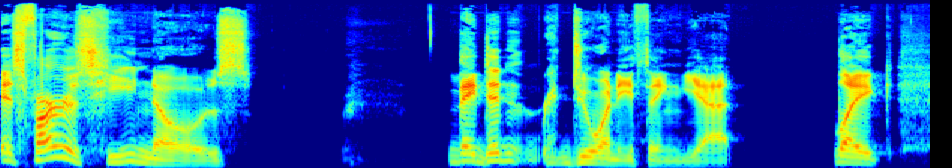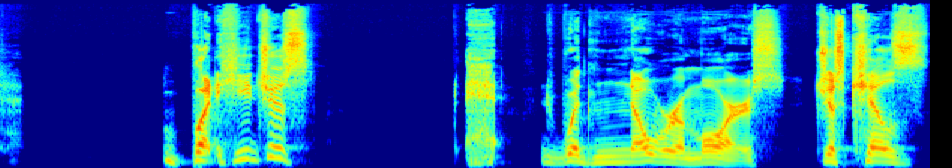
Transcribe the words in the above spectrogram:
as far as he knows, they didn't do anything yet. Like but he just with no remorse just kills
